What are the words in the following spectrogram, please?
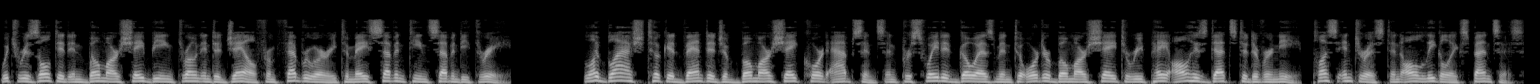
which resulted in Beaumarchais being thrown into jail from February to May 1773. La Blache took advantage of Beaumarchais' court absence and persuaded Goesman to order Beaumarchais to repay all his debts to Duverny, plus interest and all legal expenses.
